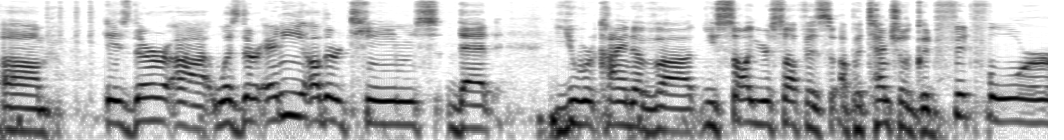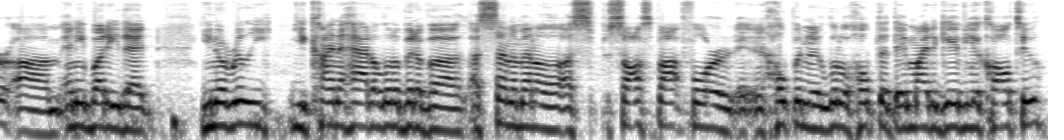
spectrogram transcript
Um, is there uh, was there any other teams that you were kind of uh, you saw yourself as a potential good fit for um, anybody that you know really you kind of had a little bit of a, a sentimental a soft spot for and hoping a little hope that they might have gave you a call to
